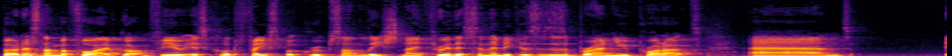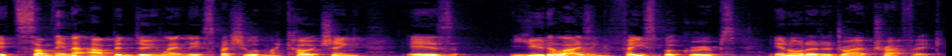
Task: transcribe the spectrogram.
Bonus number four I've gotten for you is called Facebook Groups Unleashed. And I threw this in there because this is a brand new product and it's something that I've been doing lately, especially with my coaching, is utilizing Facebook groups in order to drive traffic.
